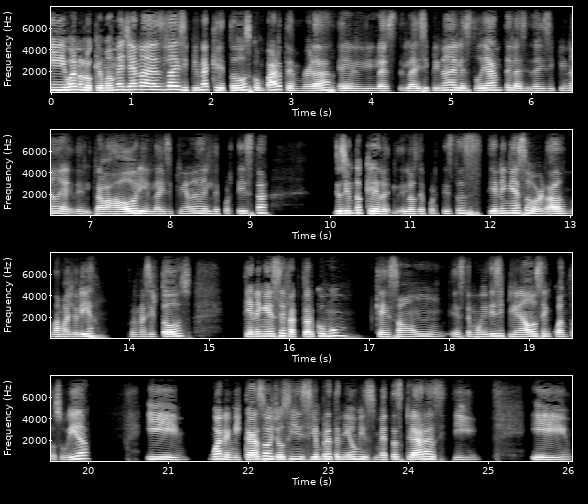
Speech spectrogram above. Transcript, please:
Y bueno, lo que más me llena es la disciplina que todos comparten, ¿verdad? la, disciplina del estudiante, la, disciplina del trabajador y la disciplina del deportista. Yo siento que los deportistas tienen eso, ¿verdad? La mayoría, por no decir todos, tienen ese factor común, que son este, muy disciplinados en cuanto a su vida y bueno, en mi caso yo sí siempre he tenido mis metas claras y, y,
